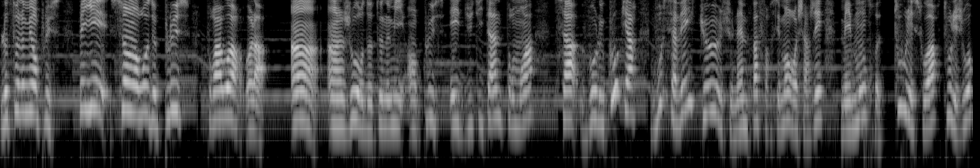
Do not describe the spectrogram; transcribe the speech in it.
l'autonomie en plus. Payer 100 euros de plus pour avoir, voilà, un, un jour d'autonomie en plus et du titane, pour moi, ça vaut le coup car vous le savez que je n'aime pas forcément recharger mes montres tous les soirs, tous les jours.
